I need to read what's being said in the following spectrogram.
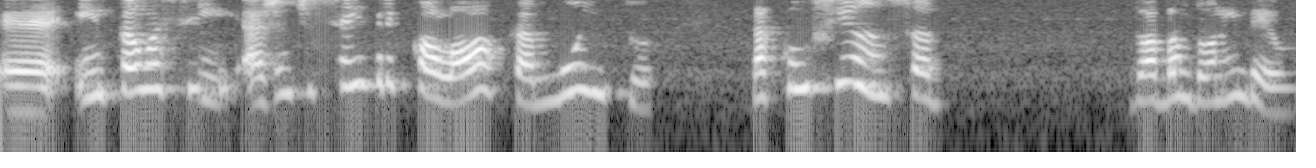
É, então, assim, a gente sempre coloca muito da confiança do abandono em Deus.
